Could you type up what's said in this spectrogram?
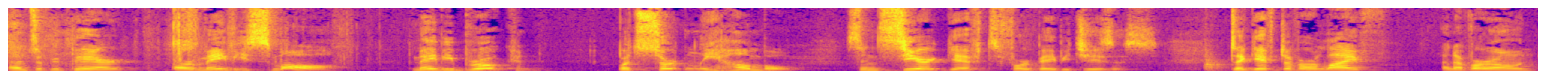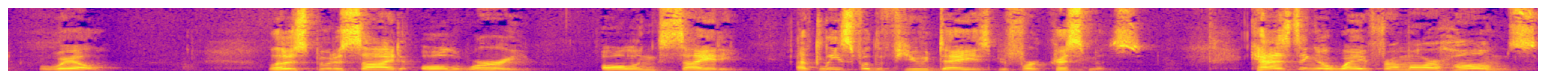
and to prepare our maybe small, maybe broken, but certainly humble, sincere gift for baby Jesus, the gift of our life and of our own will. Let us put aside all worry, all anxiety, at least for the few days before Christmas, casting away from our homes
